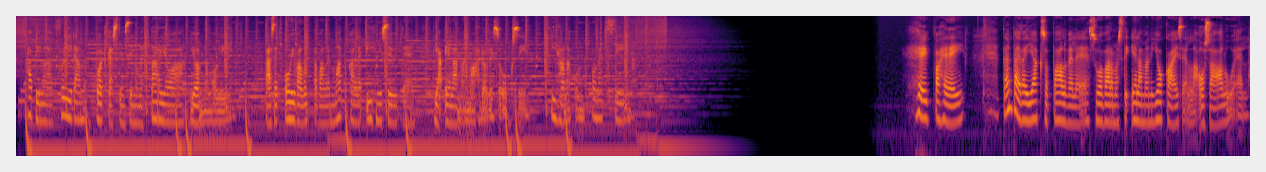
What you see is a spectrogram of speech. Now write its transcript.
Happy Love Freedom podcastin sinulle tarjoaa Jonna Moliin. Pääset oivalluttavalle matkalle ihmisyyteen ja elämän mahdollisuuksiin. Ihana kun olet siinä. Heippa hei! Tämän päivän jakso palvelee sua varmasti elämän jokaisella osa-alueella.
